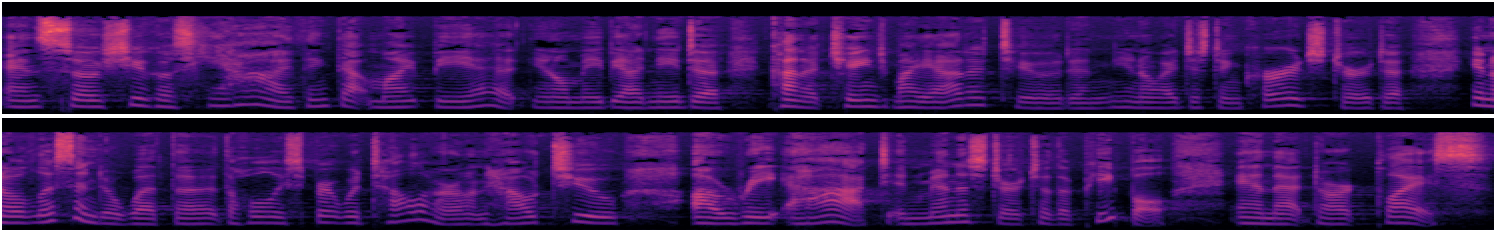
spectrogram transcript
And so she goes, Yeah, I think that might be it. You know, maybe I need to kind of change my attitude. And, you know, I just encouraged her to, you know, listen to what the, the Holy Spirit would tell her on how to uh, react and minister to the people in that dark place.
